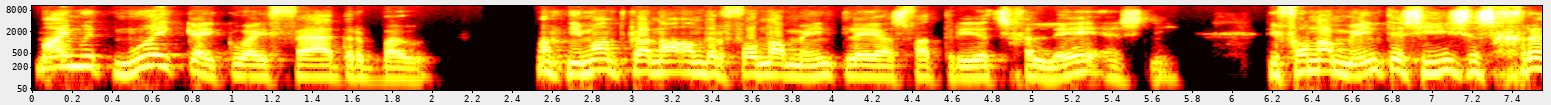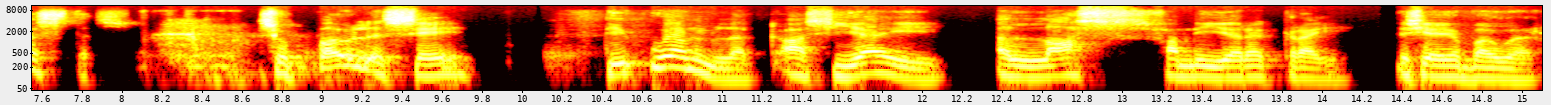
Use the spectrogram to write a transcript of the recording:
Maar jy moet mooi kyk hoe hy verder bou, want niemand kan 'n ander fondament lê as wat reeds gelê is nie. Die fondament is Jesus Christus. So Paulus sê die oomblik as jy 'n las van die Here kry, is jy 'n bouer.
